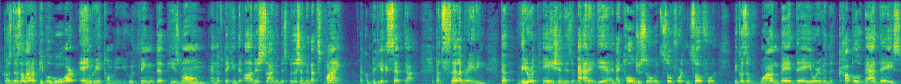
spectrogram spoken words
because there's a lot of people who are angry at Tom Lee, who think that he's wrong and have taken the other side of this position, and that's fine. I completely accept that. But celebrating that the rotation is a bad idea, and I told you so, and so forth and so forth, because of one bad day or even a couple of bad days,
